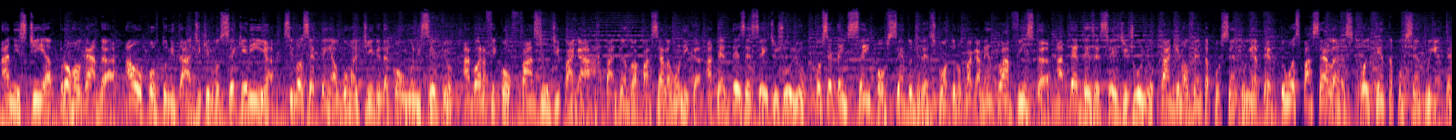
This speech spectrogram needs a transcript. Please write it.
Anistia prorrogada. A oportunidade que você queria. Se você tem alguma dívida com o município, agora ficou fácil de pagar. Pagando a parcela única até 16 de julho, você tem 100% de desconto no pagamento à vista. Até 16 de julho, pague 90% em até duas parcelas, 80% em até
